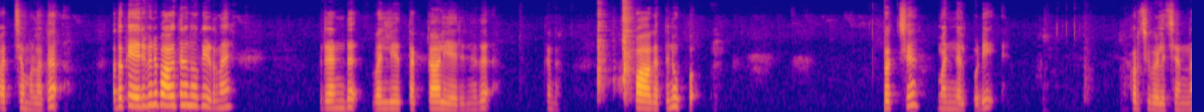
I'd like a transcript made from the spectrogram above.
പച്ചമുളക്. അതൊക്കെ എരിവിന് പാകത്തിന് നോക്കി ഇടണേ. രണ്ട് വലിയ തക്കാളി അരിഞ്ഞത്. കണ്ടോ? പാകത്തിന് ഉപ്പ്. കുറച്ച് മഞ്ഞൾപ്പൊടി. കുറച്ച് വെളിച്ചെണ്ണ.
